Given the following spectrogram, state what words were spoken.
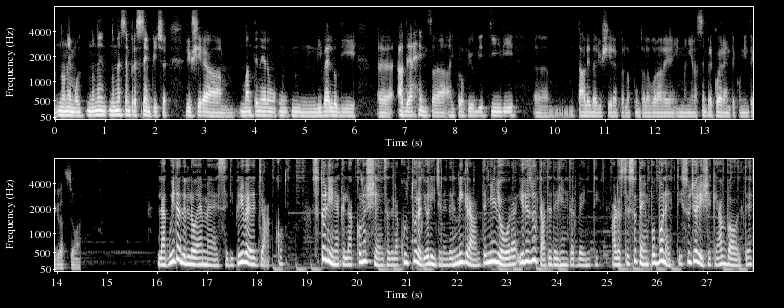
non, è mol- non, è, non, è sempre semplice riuscire a mantenere un, un livello di eh, aderenza ai propri obiettivi ehm, tale da riuscire per l'appunto a lavorare in maniera sempre coerente con l'integrazione. La guida dell'OMS di Prive e Giacco sottolinea che la conoscenza della cultura di origine del migrante migliora i risultati degli interventi. Allo stesso tempo Bonetti suggerisce che a volte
